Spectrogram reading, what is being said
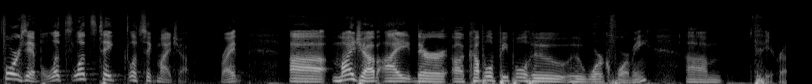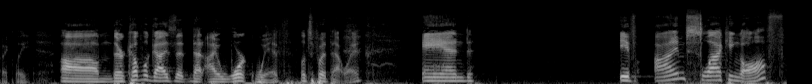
for example, let's let's take let's take my job, right? Uh, my job, I there are a couple of people who who work for me, um, theoretically. Um, there are a couple of guys that that I work with. Let's put it that way. And if I'm slacking off,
